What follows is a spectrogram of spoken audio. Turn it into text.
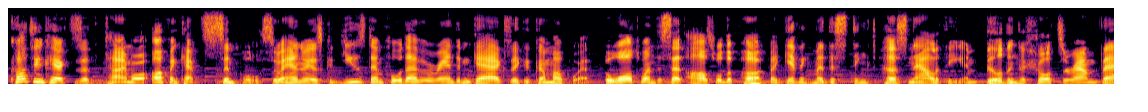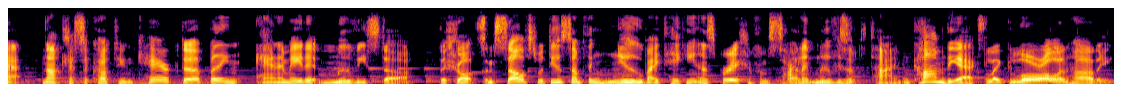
Cartoon characters at the time were often kept simple, so animators could use them for whatever random gags they could come up with. But Walt wanted to set Oswald apart by giving him a distinct personality and building the shorts around that. Not just a cartoon character, but an animated movie star. The shorts themselves would do something new by taking inspiration from silent movies of the time and comedy acts like Laurel and Hardy.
